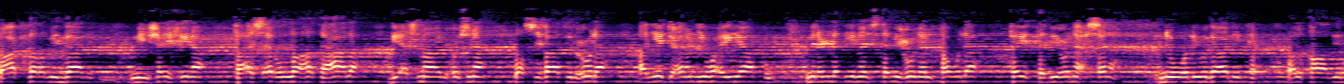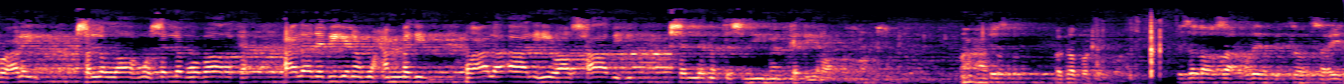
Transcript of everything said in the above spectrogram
وأكثر من ذلك من شيخنا. فأسأل الله تعالى بأسماء الحسنى والصفات العلى أن يجعلني وإياكم من الذين يستمعون القول فيتبعون أحسنه. إنه ولي ذلك والقادر عليه. صلى الله وسلم وبارك على نبينا محمد وعلى آله وأصحابه. وسلم تسليما كثيرا. جزا الله صاحب فضيلة الدكتور سعيد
